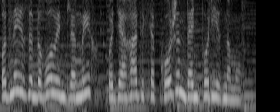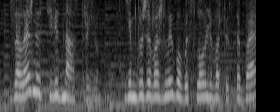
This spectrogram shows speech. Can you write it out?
одне із задоволень для них одягатися кожен день по-різному, в залежності від настрою. Їм дуже важливо висловлювати себе,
